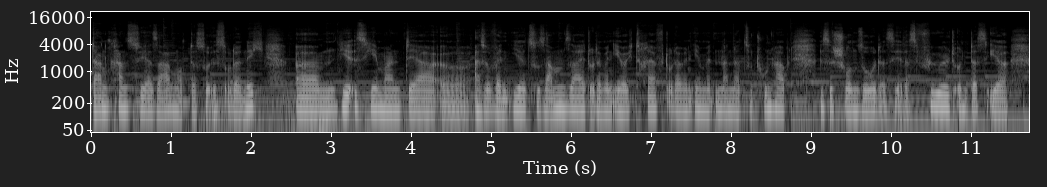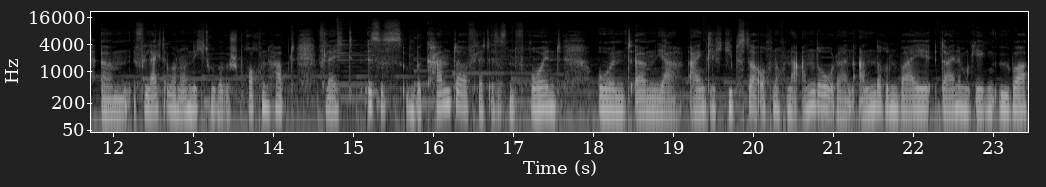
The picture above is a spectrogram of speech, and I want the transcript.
dann kannst du ja sagen, ob das so ist oder nicht. Ähm, hier ist jemand, der, äh, also wenn ihr zusammen seid oder wenn ihr euch trefft oder wenn ihr miteinander zu tun habt, ist es schon so, dass ihr das fühlt und dass ihr ähm, vielleicht aber noch nicht drüber gesprochen habt. Vielleicht ist es ein Bekannter, vielleicht ist es ein Freund und ähm, ja, eigentlich gibt es da auch noch eine andere oder einen anderen bei deinem Gegenüber.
